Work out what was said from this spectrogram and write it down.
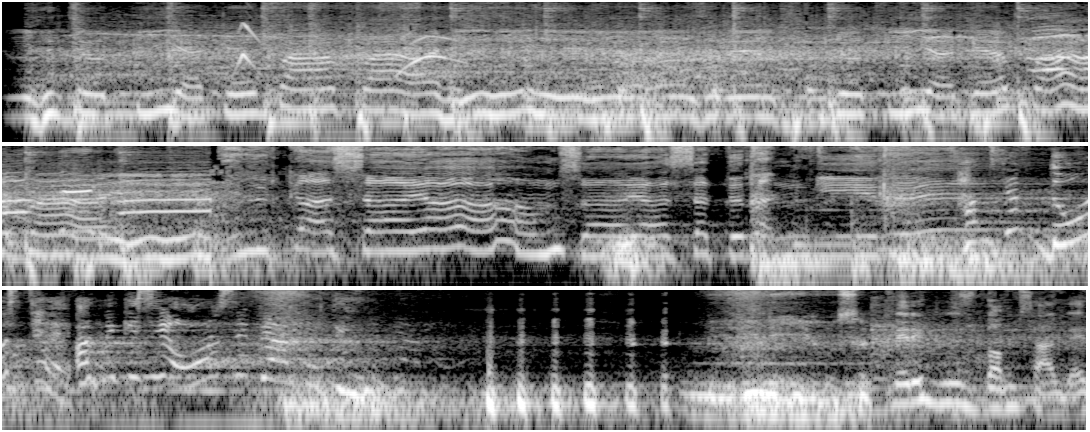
ज्योतिया के पापा ही। ज्योतिया के पापा ही दिल का साया हम साया सतरंगी रे हम सिर्फ़ दोस्त है और मैं किसी और से प्यार करती हूँ। मेरी नहीं हो सकती। मेरे गूज बम्स आ गए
